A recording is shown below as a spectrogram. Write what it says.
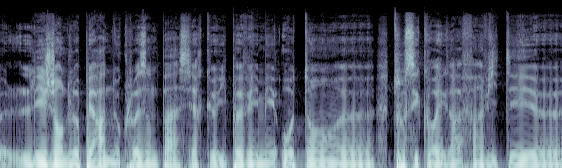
euh, les gens de l'opéra ne cloisonnent pas. C'est-à-dire qu'ils peuvent aimer autant euh, tous ces chorégraphes invités euh,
